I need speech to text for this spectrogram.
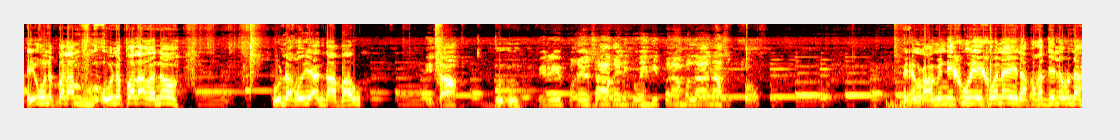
Ay, una pa lang, una pa lang ano? Una kuya, ang dabaw. Dito? Oo. Pero yung pa kayo sa akin, kung hindi pa naman lang nasuktok. Ay, ang amin ni kuya, ikaw na eh, napakadilaw na.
